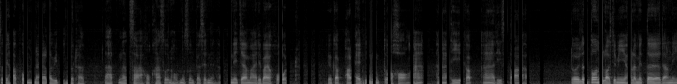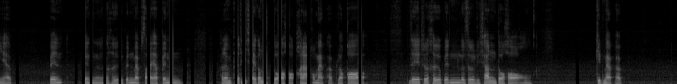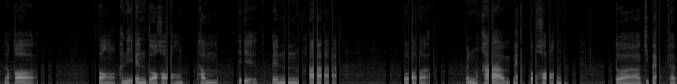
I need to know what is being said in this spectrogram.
สวัสดีครับ ผมนายรวิทย์อินโดครับ รหัสนักศึกษา 6 5 0 6 1 0 8 1ครับวันนี้จะมาอธิบายโค้ดเกี่ยวกับพาร์ทแพดดิ้งตัวของ R- RT กับ RT star ครับ โดยเริ่มต้นเราจะมีพารามิเตอร์ดังนี้ครับ เป็นหนึ่งก็คือเป็นแมปไซส์ครับ เป็นพารามิเตอร์ที่ใช้กำหนดตัวของขนาดของแมปครับ แล้วก็เลทก็คือเป็น resolution ตัวของ git map ครับ แล้วก็ สองอันนี้เป็นตัวของทำที่เป็นค่า ตัวเป็นค่าแมปตัวของตัวกิแมปครับ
